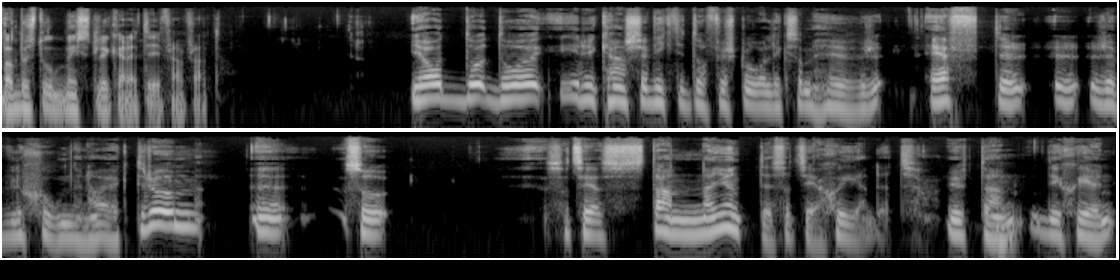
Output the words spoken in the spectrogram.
vad bestod misslyckandet i framförallt? Ja, då, då, är det kanske viktigt att förstå liksom hur efter revolutionen har ägt rum eh, så, så att säga, stannar ju inte så att säga, skeendet. Utan mm. det sker en,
